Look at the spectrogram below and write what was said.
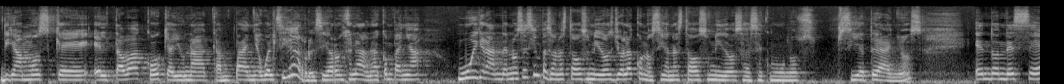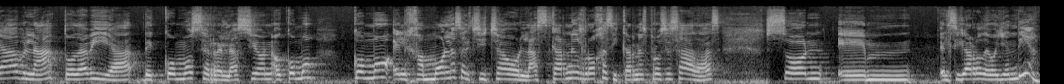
digamos que el tabaco, que hay una campaña, o el cigarro, el cigarro en general, una campaña muy grande, no sé si empezó en Estados Unidos, yo la conocí en Estados Unidos hace como unos siete años, en donde se habla todavía de cómo se relaciona o cómo, cómo el jamón, la salchicha o las carnes rojas y carnes procesadas son em, el cigarro de hoy en día.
